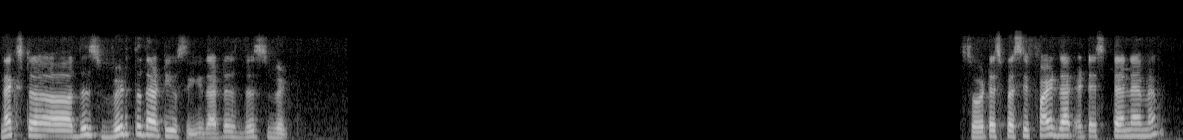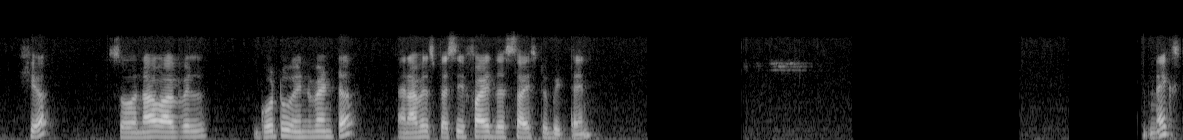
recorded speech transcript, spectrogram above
Next, uh, this width that you see, that is this width. So it is specified that it is 10 mm here. So now I will go to inventor and I will specify the size to be 10. Next,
